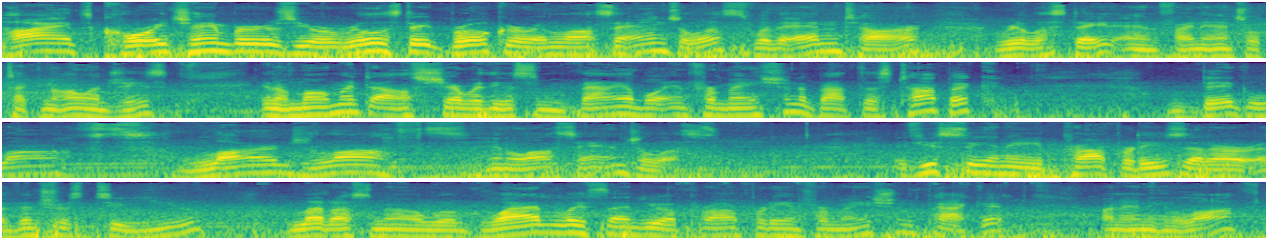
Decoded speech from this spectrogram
Hi, it's Corey Chambers, your real estate broker in Los Angeles with Entar Real Estate and Financial Technologies. In a moment, I'll share with you some valuable information about this topic big lofts, large lofts in Los Angeles. If you see any properties that are of interest to you, let us know. We'll gladly send you a property information packet on any loft,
